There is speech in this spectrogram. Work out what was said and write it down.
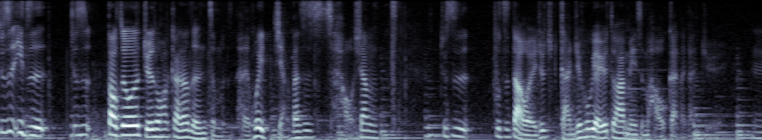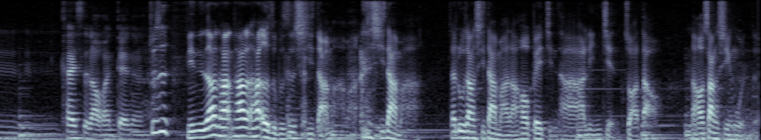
就是一直就是到最后觉得说他干那人怎么很会讲，但是好像就是不知道哎、就感觉会越来越对他没什么好感的感觉。嗯，开始老玩电了，就是你你知道他他他儿子不是吸大麻吗？吸大麻在路上吸大麻，然后被警察临检抓到，然后上新闻的。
